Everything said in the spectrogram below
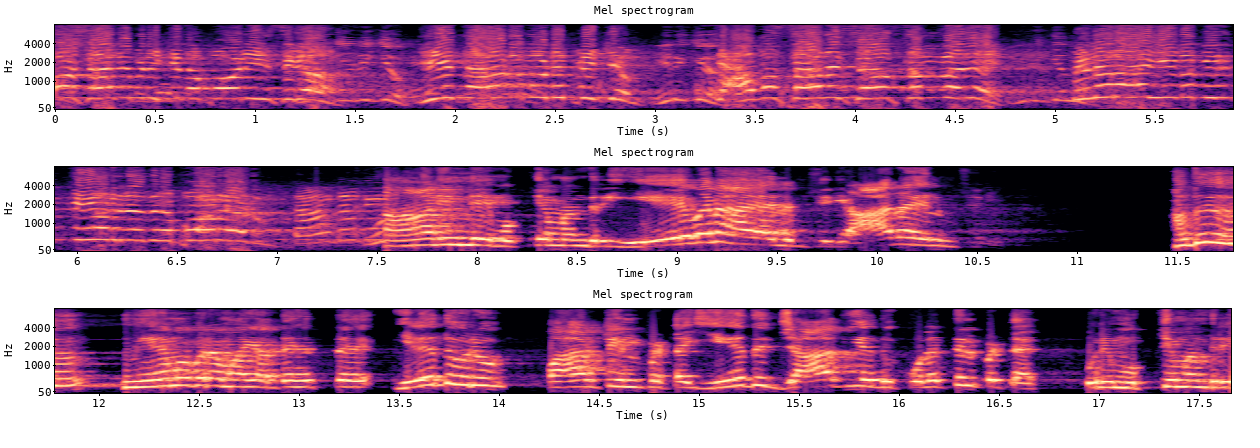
ഓശാനം പിടിക്കുന്ന പോലീസുകാർ ഈ നാട് മുടിപ്പിക്കും. അവസാന ശ്വാസം വരെ പിണറായിയുടെ വിരുദ്ധീകരനെതിരെ പോരാടും. നാടിന്റെ മുഖ്യമന്ത്രി ഏവനായാലും ശരി ആരായാലും ശരി അത് നിയമപരമായി അദ്ദേഹത്തെ ഏതൊരു പാർട്ടിയിൽപ്പെട്ട ഏത് ജാതി ഏത് കുലത്തിൽപ്പെട്ട ഒരു മുഖ്യമന്ത്രി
